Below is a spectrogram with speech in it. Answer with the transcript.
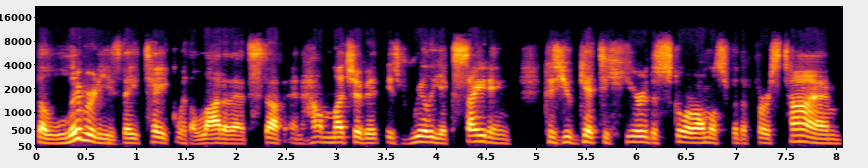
The liberties they take with a lot of that stuff and how much of it is really exciting because you get to hear the score almost for the first time.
